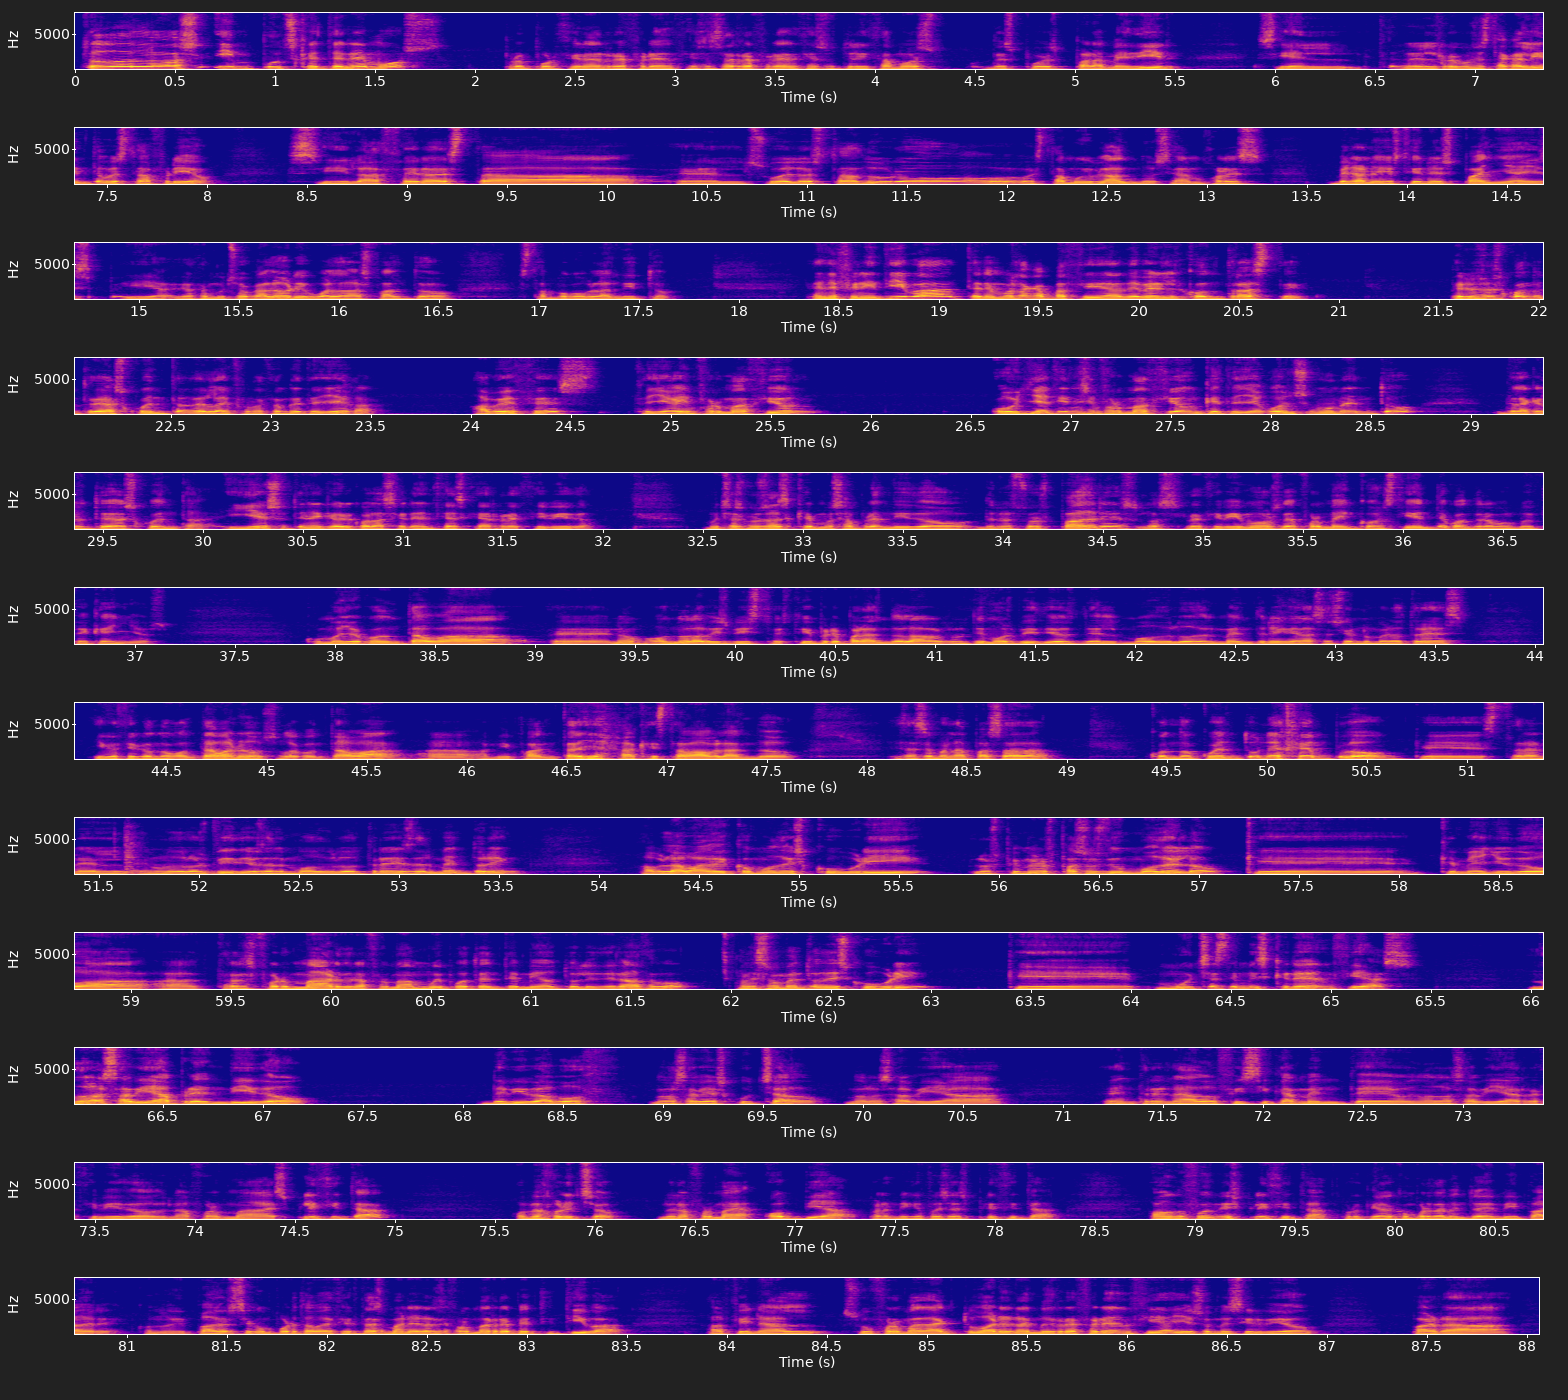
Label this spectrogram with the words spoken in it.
Todos los inputs que tenemos proporcionan referencias. Esas referencias utilizamos después para medir si el, el rebus está caliente o está frío, si la acera está, el suelo está duro o está muy blando, si a lo mejor es verano y estoy en España y, y hace mucho calor, igual el asfalto está un poco blandito. En definitiva, tenemos la capacidad de ver el contraste, pero eso es cuando te das cuenta de la información que te llega. A veces te llega información o ya tienes información que te llegó en su momento de la que no te das cuenta. Y eso tiene que ver con las herencias que has recibido. Muchas cosas que hemos aprendido de nuestros padres las recibimos de forma inconsciente cuando éramos muy pequeños. Como yo contaba, eh, no, aún no lo habéis visto, estoy preparando los últimos vídeos del módulo del mentoring en la sesión número 3. Y decir, cuando contaba, no, se lo contaba a, mi pantalla que estaba hablando esta semana pasada. Cuando cuento un ejemplo que estará en, en uno de los vídeos del módulo 3 del mentoring, hablaba de cómo descubrí los primeros pasos de un modelo que, me ayudó a, transformar de una forma muy potente mi autoliderazgo. En ese momento descubrí que muchas de mis creencias no las había aprendido de viva voz, no las había escuchado, no las había entrenado físicamente o no las había recibido de una forma explícita, o mejor dicho, de una forma obvia para mí que fuese explícita, aunque fue muy explícita, porque era el comportamiento de mi padre. Cuando mi padre se comportaba de ciertas maneras de forma repetitiva, al final su forma de actuar era mi referencia y eso me sirvió para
